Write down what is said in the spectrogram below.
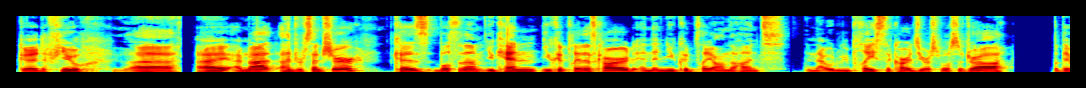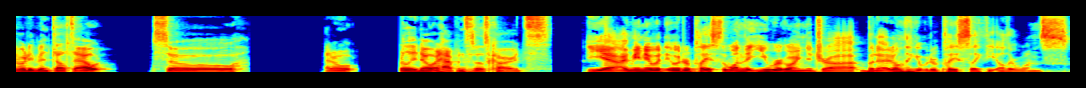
Good. Phew. Uh, I I'm not 100 percent sure because both of them you can you could play this card and then you could play on the hunt and that would replace the cards you were supposed to draw, but they've already been dealt out. So I don't really know what happens to those cards. yeah. I mean, it would it would replace the one that you were going to draw, but I don't think it would replace like the other ones.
